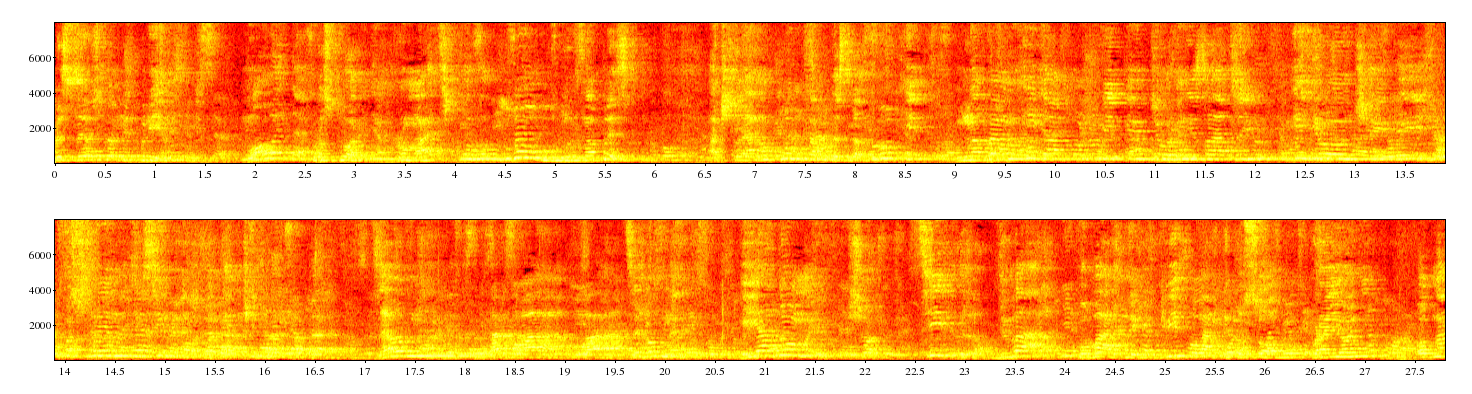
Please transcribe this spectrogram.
мисливського підприємства. Мова йде про створення громадського клубу, тут написано. А членом клубу там буде статут, і напевно і я зможу війти в цю організацію, і Йончик, і Кослина, і всі можуть. Так чи ні? Це одне. Так, увага, увага. Це одне. І я думаю, що ці два поважних, дві поважних особи в районі, одна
